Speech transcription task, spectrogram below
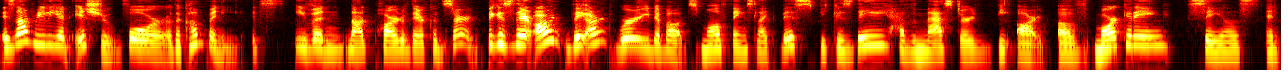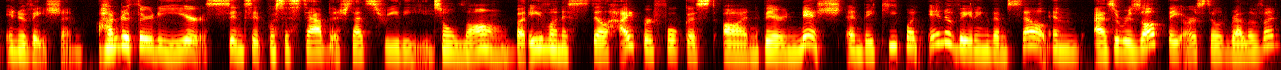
is not really an issue for the company. It's even not part of their concern because they aren't they aren't worried about small things like this because they have mastered the art of marketing sales and innovation 130 years since it was established that's really so long but avon is still hyper focused on their niche and they keep on innovating themselves and as a result they are still relevant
